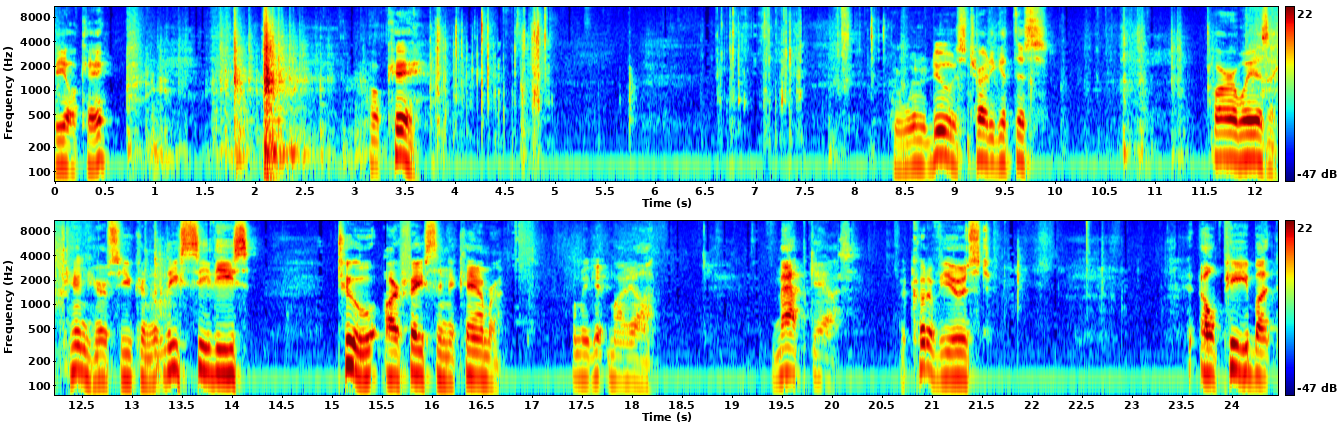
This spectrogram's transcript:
be okay. Okay. What I'm going to do is try to get this far away as I can here so you can at least see these two are facing the camera. Let me get my uh, MAPP gas. I could have used LP, but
